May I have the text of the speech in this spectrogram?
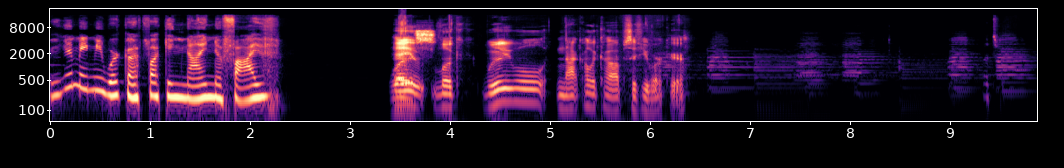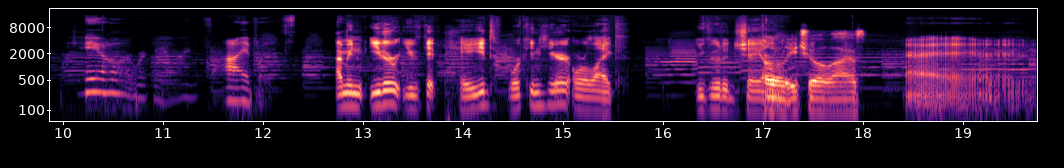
Are you gonna make me work a fucking nine to five? Hey, Worse. look, we will not call the cops if you work here. Jail or working a nine to five? I mean, either you get paid working here, or like, you go to jail. I jail. will eat you alive. Uh,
